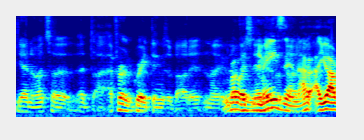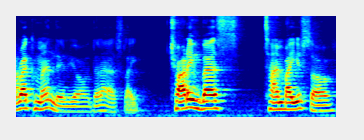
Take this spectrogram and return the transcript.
Yeah, no, it's a. It, I've heard great things about it, and like, bro it's amazing about I, I, I recommend it yo that ass like try to invest time by yourself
